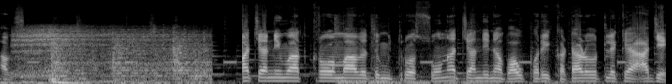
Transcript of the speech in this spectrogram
આવશે. સમાચારની વાત કરવામાં આવે તો મિત્રો, સોના ચાંદીના ભાવ ફરી ઘટાડો એટલે કે આજે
